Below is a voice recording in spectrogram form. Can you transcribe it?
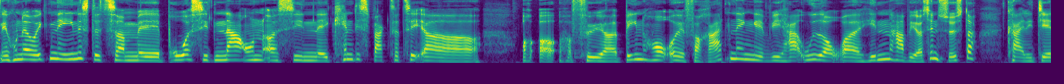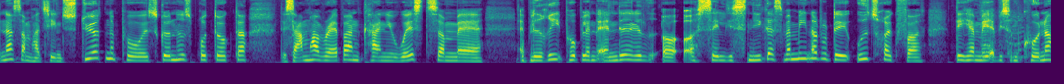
Men hun er jo ikke den eneste, som øh, bruger sit navn og sin øh, kendisfaktor til at og, og, og fører benhård øh, forretning. Vi har ud over hende har vi også en søster, Kylie Jenner, som har tjent styrtende på øh, skønhedsprodukter. Det samme har rapperen Kanye West, som er, er blevet rig på blandt andet at, at sælge sneakers. Hvad mener du, det er udtryk for det her med, at vi som kunder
